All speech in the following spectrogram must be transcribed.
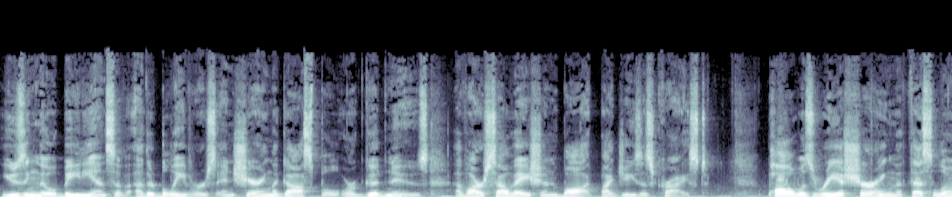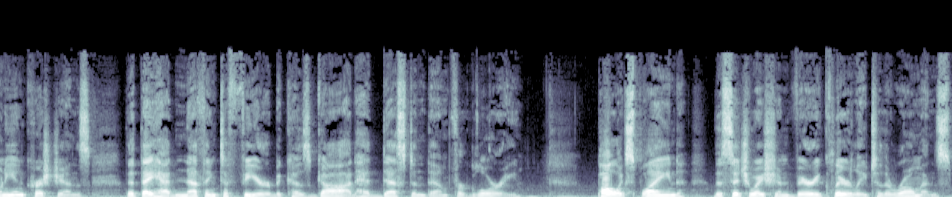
using the obedience of other believers and sharing the gospel or good news of our salvation bought by Jesus Christ. Paul was reassuring the Thessalonian Christians that they had nothing to fear because God had destined them for glory. Paul explained the situation very clearly to the Romans.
